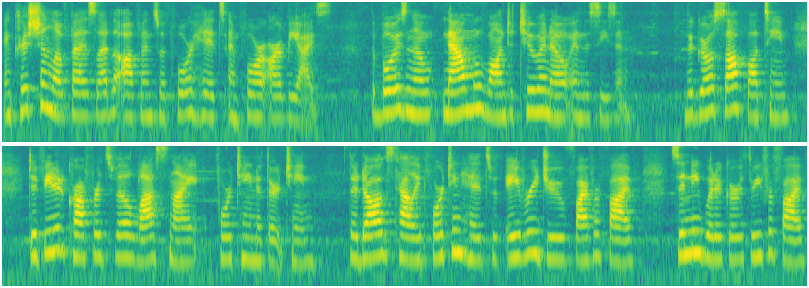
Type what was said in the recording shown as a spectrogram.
and Christian Lopez led the offense with four hits and four RBIs. The boys now move on to 2 0 in the season. The girls softball team defeated Crawfordsville last night 14 13. The Dogs tallied 14 hits with Avery Drew 5 for 5, Sydney Whitaker 3 for 5,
